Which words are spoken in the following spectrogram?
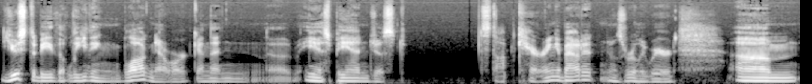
used to be the leading blog network, and then uh, ESPN just stopped caring about it. It was really weird. Um,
